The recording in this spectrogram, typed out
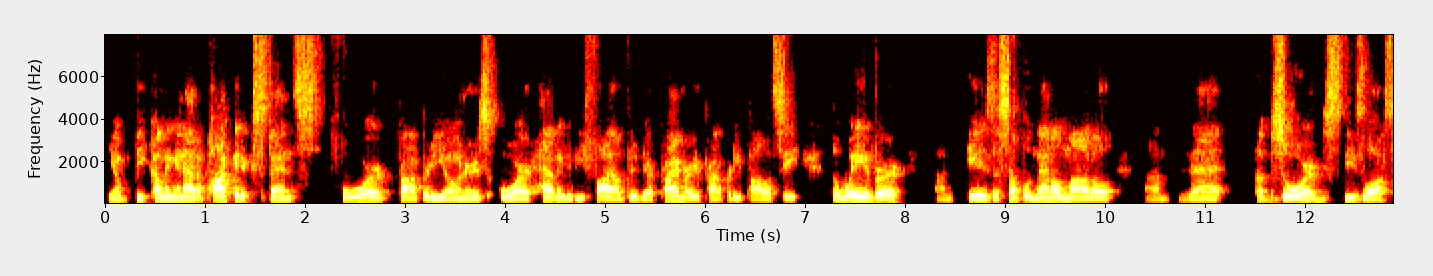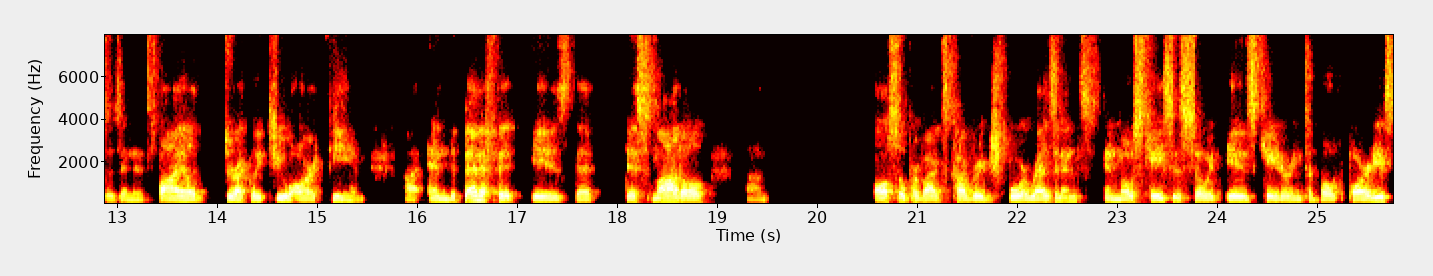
you know, becoming an out-of-pocket expense for property owners or having to be filed through their primary property policy, the waiver um, is a supplemental model um, that absorbs these losses and it's filed directly to our team. Uh, and the benefit is that this model um, also provides coverage for residents in most cases. So it is catering to both parties.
